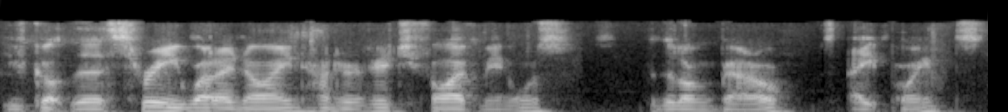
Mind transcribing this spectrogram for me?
You've got the three 109, 155 mils with the long barrel, it's eight points.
